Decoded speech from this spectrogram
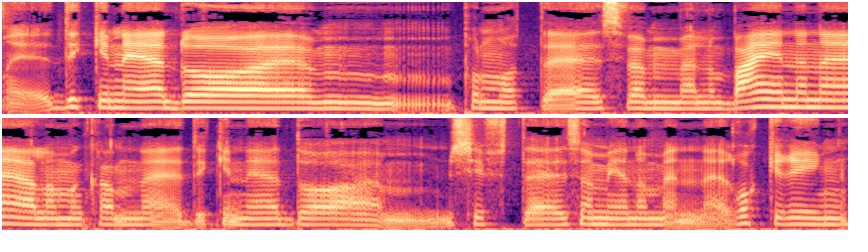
dykke ned og på en måte svømme mellom beinene, eller man kan uh, dykke ned og skifte svømme gjennom en rockering,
